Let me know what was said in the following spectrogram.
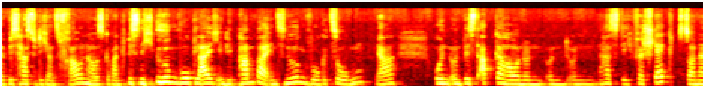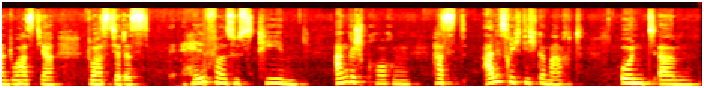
äh, bis hast du dich ans Frauenhaus gewandt, bist nicht irgendwo gleich in die Pampa, ins Nirgendwo gezogen, ja, und, und bist abgehauen und, und, und hast dich versteckt, sondern du hast ja, du hast ja das Helfersystem angesprochen, hast alles richtig gemacht. Und ähm,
